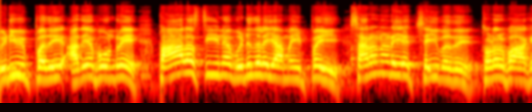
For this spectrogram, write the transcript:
விடுவிப்பது அதே போன்று பாலஸ்தீன விடுதலை அமைப்பை சரணடைய செய்வது தொடர்பாக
